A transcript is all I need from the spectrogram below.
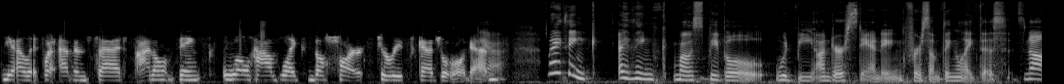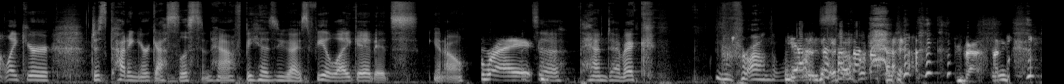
yeah, like what Evan said, I don't think we'll have like the heart to reschedule again. Yeah. And I think I think most people would be understanding for something like this. It's not like you're just cutting your guest list in half because you guys feel like it. It's, you know, Right. it's a pandemic around the world. Yeah. So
